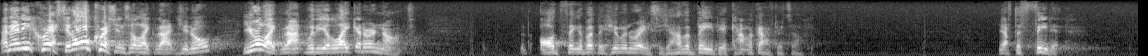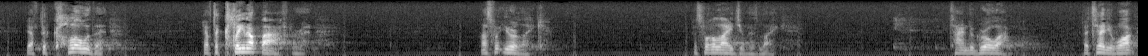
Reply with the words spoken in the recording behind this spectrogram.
And any Christian, all Christians are like that, you know. You're like that, whether you like it or not. The odd thing about the human race is you have a baby, it can't look after itself. You have to feed it. You have to clothe it. You have to clean up after it. That's what you're like. That's what Elijah was like. Time to grow up. I tell you what,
